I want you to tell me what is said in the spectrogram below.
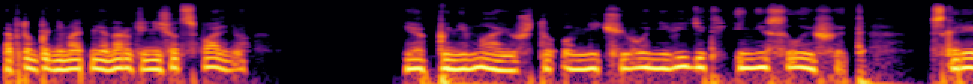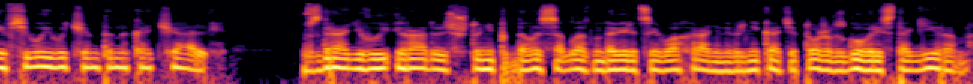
а потом поднимает меня на руки и несет в спальню. Я понимаю, что он ничего не видит и не слышит. Скорее всего, его чем-то накачали. Вздрагиваю и радуюсь, что не поддалась соблазну довериться его охране. Наверняка те тоже в сговоре с Тагиром.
